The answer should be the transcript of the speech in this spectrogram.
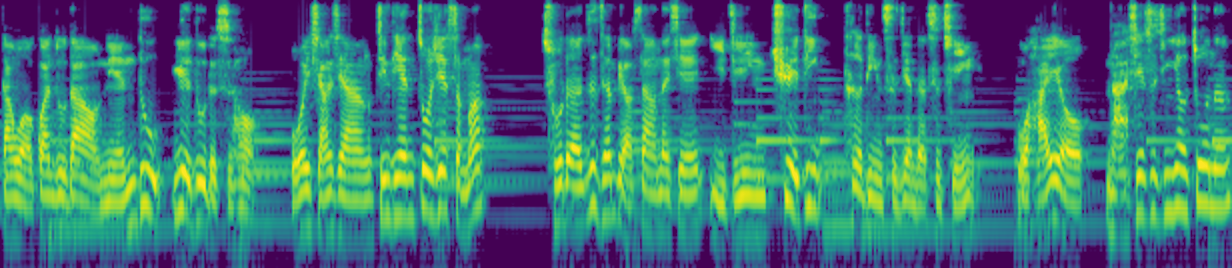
当我关注到年度、月度的时候，我会想想今天做些什么。除了日程表上那些已经确定特定时间的事情，我还有哪些事情要做呢？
